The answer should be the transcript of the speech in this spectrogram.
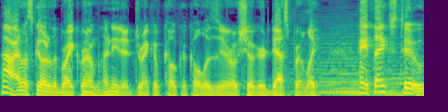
right, let's go to the break room. I need a drink of Coca Cola Zero Sugar desperately. Hey, thanks to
